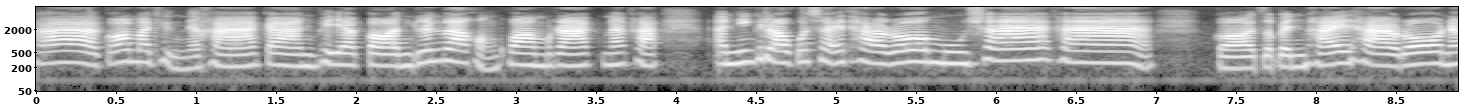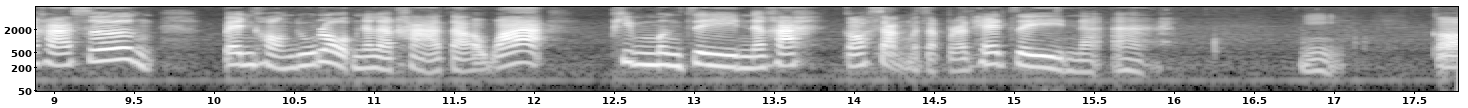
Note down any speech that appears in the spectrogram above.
ค่ะก็มาถึงนะคะ การพยากรณ์เรื่องราวของความรักนะคะ อันนี้เราก็ใช้ทาโร่มูชาค่ะ ก็จะเป็นไพ่ทาโร่นะคะ ซึ่งเป็นของยุโรปนั่นแหละค่ะ แต่ว่าพิมพ์เมืองจีนนะคะ ก็สั่งมาจากประเทศจีนนะอ่านี่ก็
